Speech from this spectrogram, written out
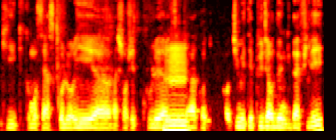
qui, qui commençaient à se colorier, à, à changer de couleur, etc. Quand, quand tu mettais plusieurs dunks d'affilée.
